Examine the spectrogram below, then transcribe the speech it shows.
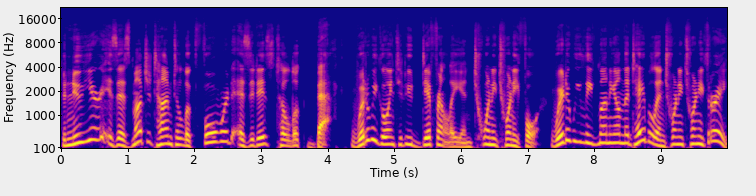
The new year is as much a time to look forward as it is to look back. What are we going to do differently in 2024? Where do we leave money on the table in 2023?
